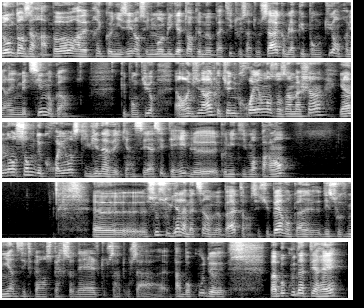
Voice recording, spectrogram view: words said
Donc dans un rapport avait préconisé l'enseignement obligatoire de l'homéopathie, tout ça, tout ça, comme l'acupuncture en première année de médecine, donc hein, acupuncture. En règle générale, quand tu as une croyance dans un machin, il y a un ensemble de croyances qui viennent avec. Hein. c'est assez terrible euh, cognitivement parlant. Euh, se souvient la médecin homéopathe, c'est super, donc hein, des souvenirs, des expériences personnelles, tout ça, tout ça, pas beaucoup d'intérêt.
